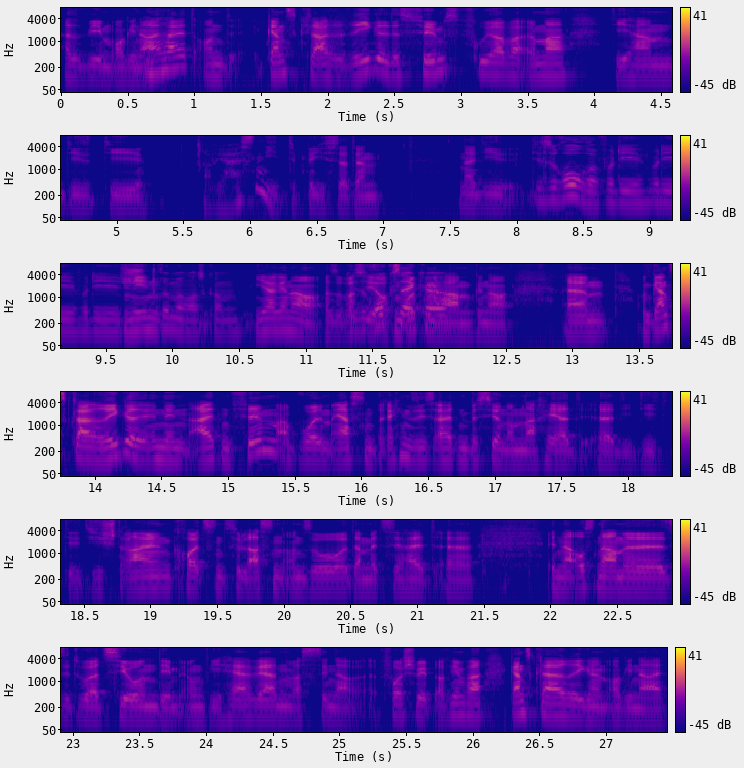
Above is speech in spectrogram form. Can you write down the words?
also wie im Original Mhm. halt. Und ganz klare Regel des Films früher war immer, die haben die, die oh, wie heißen die Biester denn? Na, die, Diese Rohre, wo die, wo die, wo die Nee, Ströme rauskommen. ja, genau. Also was Diese sie auf dem Rücken Rucksäcke. haben, genau. Ähm, und ganz klare Regel in den alten Filmen, obwohl im ersten brechen sie es halt ein bisschen, um nachher äh, die, die, die, die Strahlen kreuzen zu lassen und so, damit sie halt äh, in einer Ausnahmesituation dem irgendwie Herr werden, was denen da vorschwebt. Auf jeden Fall ganz klare Regeln im Original.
